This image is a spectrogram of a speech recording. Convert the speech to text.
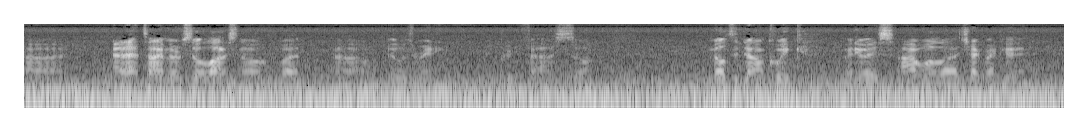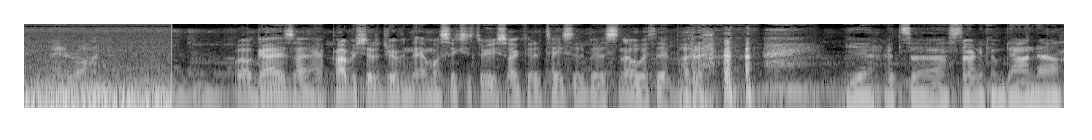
Uh, at that time, there was still a lot of snow, but um, it was raining pretty fast, so melted down quick. anyways, I will uh, check back in later on. Well, guys, I probably should have driven the ML63 so I could have tasted a bit of snow with it, but yeah, it's uh, starting to come down now.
